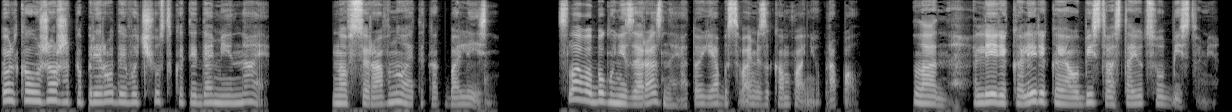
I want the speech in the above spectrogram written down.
Только у Жоржика природа его чувств к этой даме иная. Но все равно это как болезнь. Слава богу, не заразная, а то я бы с вами за компанию пропал. Ладно, лирика лирикой, а убийства остаются убийствами.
